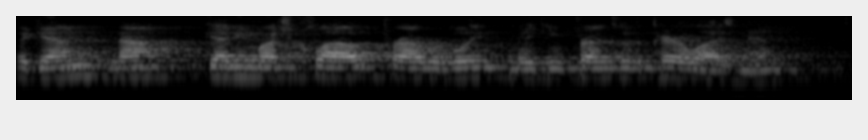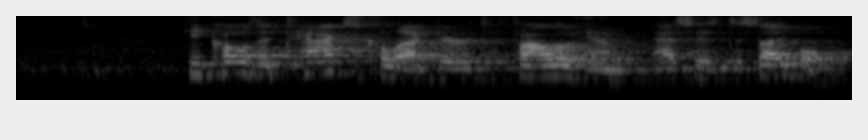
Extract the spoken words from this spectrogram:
Again, not getting much clout, probably, making friends with a paralyzed man. He calls a tax collector to follow him as his disciple.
